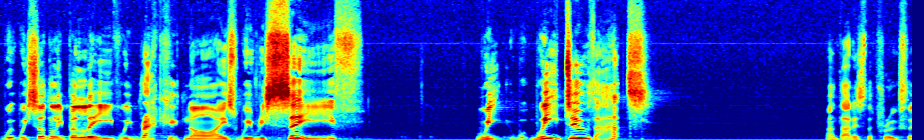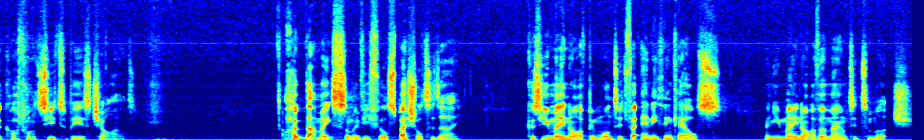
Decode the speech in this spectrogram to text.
we suddenly believe, we recognize, we receive we, we do that, and that is the proof that God wants you to be his child. I hope that makes some of you feel special today, because you may not have been wanted for anything else, and you may not have amounted to much.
